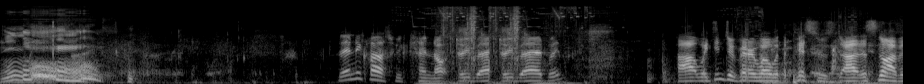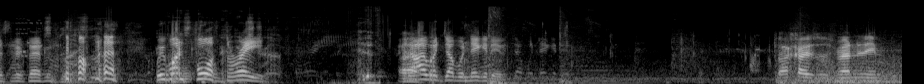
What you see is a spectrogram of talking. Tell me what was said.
There only class we cannot do bad, too bad with? Uh, we didn't do very well with the pistols, uh, the snipers, to be perfectly honest. we won 4-3. And I went double negative. Buckos was running him.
